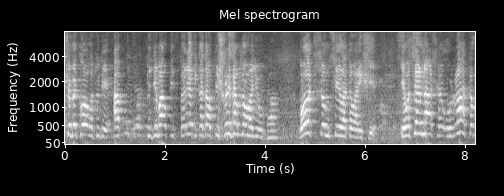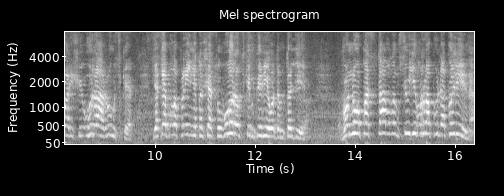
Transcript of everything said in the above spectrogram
що Микола туди, а піднімав пістолет і казав, пішли за мною. От в чому сила, товариші. І оце наше ура, товариші, ура руське, яке було прийнято ще суворовським періодом тоді, воно поставило всю Європу на коліна.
